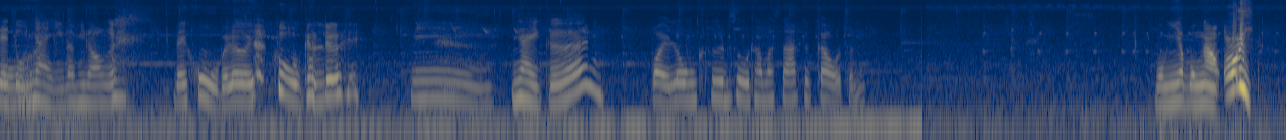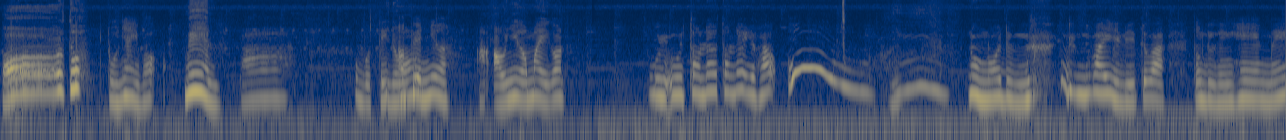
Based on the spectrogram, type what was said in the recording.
ได้ตัวใหญ่อีกแล้วพี่น้องเลยได้ขู่ไปเลยคู่กันเลย นี่ ใหญ่เกิน ปล่อยลงคืนสู่ธรรมชาติคือเก่าตัวนี้บงเงียบบงเงาโอ้ยปอตัวตัวใหญ่เปาะแม่นปลาอุบติดพี่น้องเอาเปลี่ยนเหยื่ออะเอาเหยื่อใหม่ก่อน อุ้ยอุ้ยตอนแล้วตอนแล้วอย่าพักอู้หนุ่มน้อยดึง ดึงไว้ดิแต่ว่าต้องดึงแห้งๆแม่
